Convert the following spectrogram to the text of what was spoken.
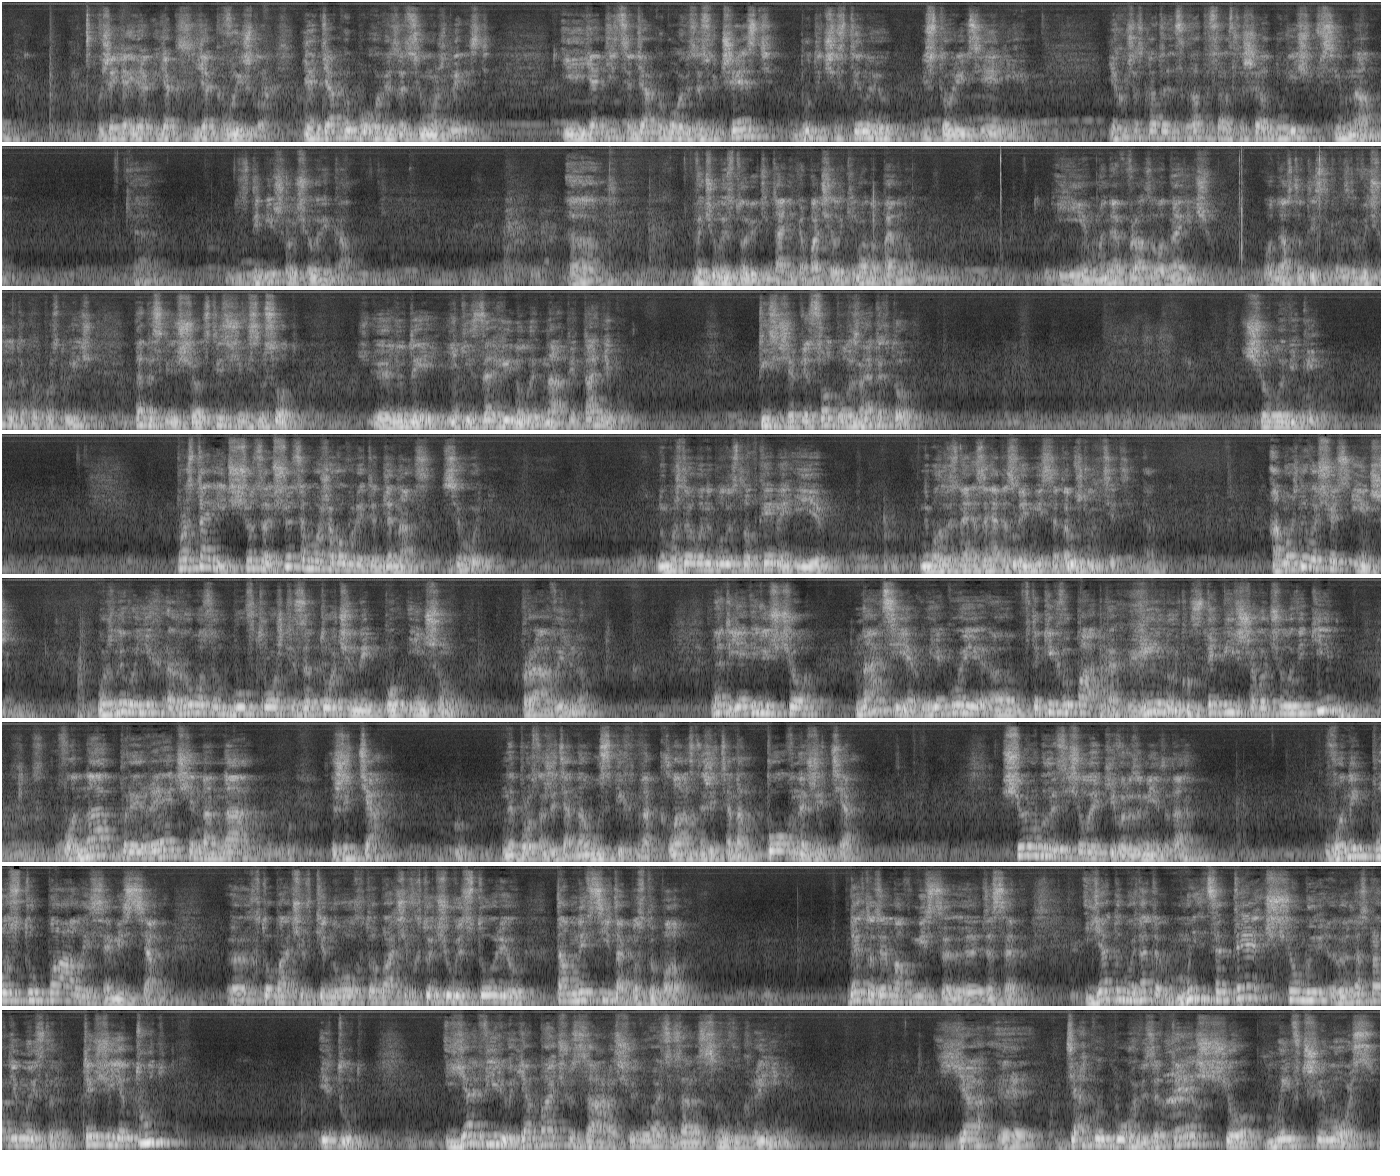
вже як, як, як вийшло. Я дякую Богові за цю можливість. І я дійсно дякую Богові за цю честь бути частиною історії цієї ліги. Я хочу сказати, сказати зараз лише одну річ всім нам, Е, здебільшого чоловікам. Е, Ви чули історію Титаніка, бачили кіно, напевно. І мене вразила одна річ. Одна статистика. Ви- чули таку просту річ? Знаєте, що з 1800 е, людей, які загинули на Титаніку, 1500 були, знаєте хто? Чоловіки. Проста річ, що це, що це може говорити для нас сьогодні? Ну, можливо, вони були слабкими і не могли зайняти своє місце там в шлюбці цій. Да? А можливо, щось інше. Можливо, їх розум був трошки заточений по-іншому, правильно. Знаєте, я вірю, що нація, у якої е, в таких випадках гинуть здебільшого чоловіки, вона приречена на життя. Не просто життя, на успіх, на класне життя, на повне життя. Що робили ці чоловіки, ви розумієте, так? Да? Вони поступалися місцями. Е, Хто бачив кіно, хто бачив, хто чув історію, там не всі так поступали. Дехто займав місце е, для себе. Я думаю, знаєте, ми, це те, що ми е, насправді мислимо. Те, що є тут і тут. І я вірю, я бачу зараз, що відбувається зараз в Україні. Я е, дякую Богові за те, що ми вчимось.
